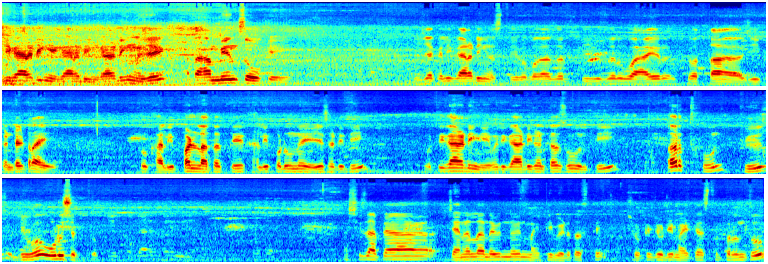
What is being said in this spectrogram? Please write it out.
जी गार्डिंग आहे गार्डिंग गार्डिंग म्हणजे आता हा मेन चौक आहे. ह्याच्याखाली गार्डिंग असते. बघा जर ती जर वायर किंवा ता जी कंडक्टर आहे तो खाली पडला तर ते खाली पडू नये. याच्यासाठी ती ती गार्डिंग आहे. मग ती गार्डिंग टच होऊन ती अर्थ होऊन फ्यूज डिवो उडू शकतो. अशीच आपल्या चॅनलला नवीन नवीन माहिती भेटत असते. छोटी छोटी माहिती असते परंतु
